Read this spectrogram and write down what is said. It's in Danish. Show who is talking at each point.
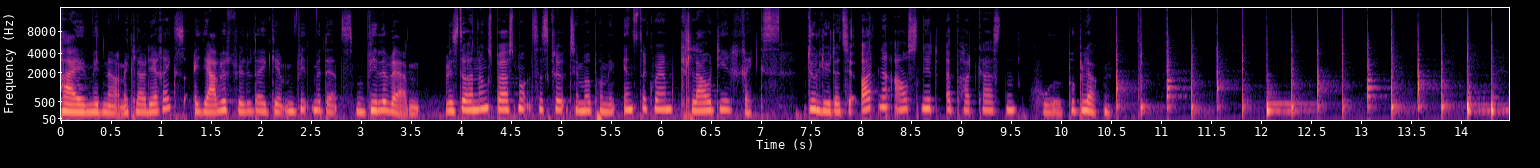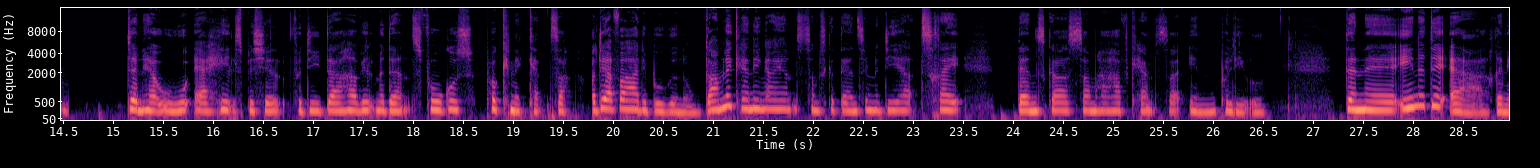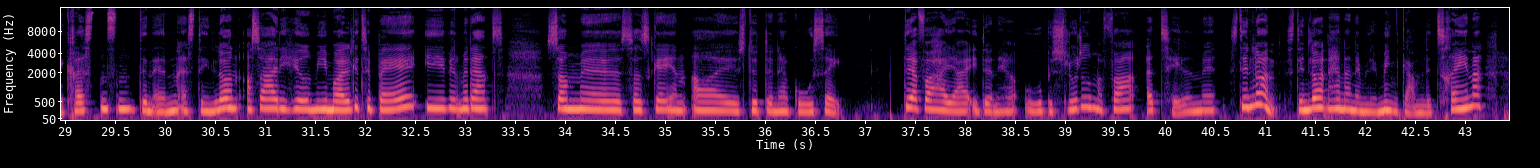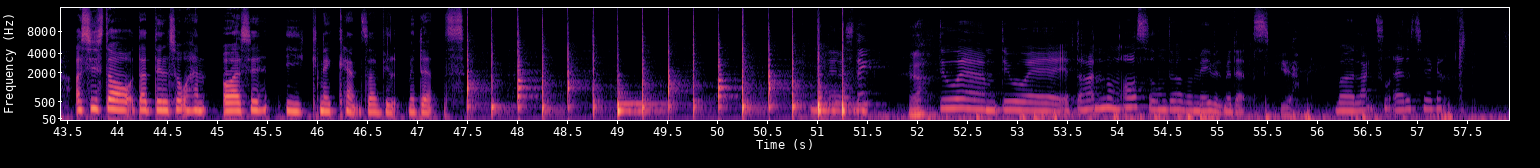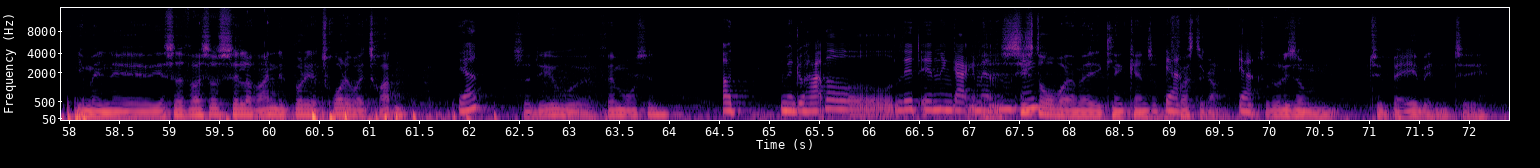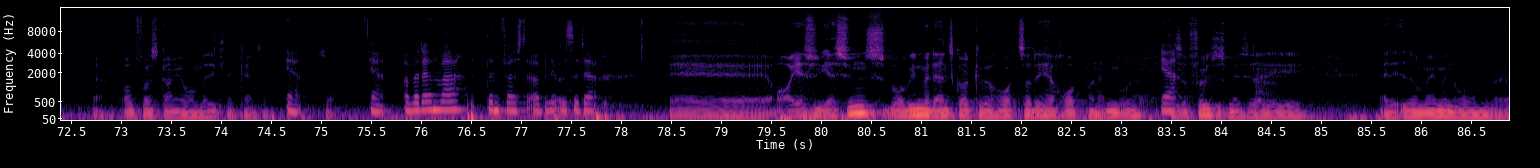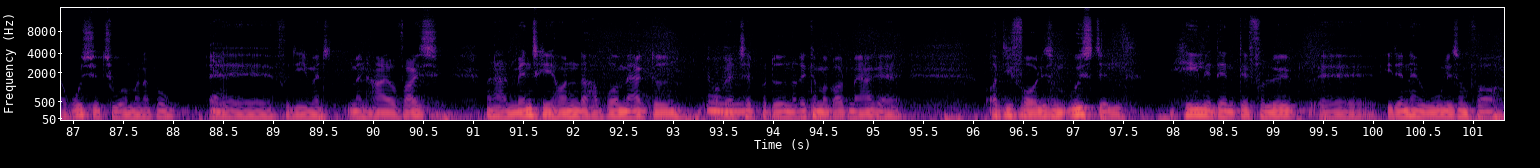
Speaker 1: Hej, mit navn er Claudia Rix, og jeg vil følge dig igennem Vild med Dans Vilde Verden. Hvis du har nogle spørgsmål, så skriv til mig på min Instagram, Claudia Rix. Du lytter til 8. afsnit af podcasten Hoved på Blokken. Den her uge er helt speciel, fordi der har Vild med Dans fokus på knækcancer. Og derfor har de booket nogle gamle kendinger ind, som skal danse med de her tre danskere, som har haft cancer inde på livet. Den øh, ene, det er René Christensen, den anden er Sten Lund, og så har de hævet Mie Molke tilbage i Vild med Dans, som øh, så skal ind og øh, støtte den her gode sag. Derfor har jeg i den her uge besluttet mig for at tale med Sten Lund. Sten Lund, han er nemlig min gamle træner, og sidste år, der deltog han også i Knæk Cancer Vild med Dans. Men Sten,
Speaker 2: Ja.
Speaker 1: du, øh, det er jo øh, efterhånden nogle år siden, du har været med i Vild med Dans.
Speaker 2: Ja.
Speaker 1: Hvor lang tid er det cirka?
Speaker 2: Jamen, øh, jeg sad faktisk også selv og regnede lidt på det. Jeg tror, det var i 13.
Speaker 1: Ja,
Speaker 2: Så det er jo øh, fem år siden.
Speaker 1: men du har været lidt inde en gang imellem,
Speaker 2: Ja, sidste år var jeg med i Clinic Cancer for
Speaker 1: Ja.
Speaker 2: ja. første gang.
Speaker 1: Ja.
Speaker 2: Så det var ligesom tilbagevenden til... Ja, og første gang, jeg var med i Clinic Cancer.
Speaker 1: Ja, og hvordan var den første oplevelse der?
Speaker 2: Øh, og jeg, sy- jeg synes, hvor Vild med Dans godt kan være hårdt, så er det her hårdt på en anden måde.
Speaker 1: Ja.
Speaker 2: Altså følelsesmæssigt er det, er det rusjeture, man er på.
Speaker 1: Ja.
Speaker 2: Øh, fordi man, man har jo faktisk man har et menneske i hånden, der har prøvet at mærke døden, mm. og være
Speaker 1: Mhm.
Speaker 2: tæt på døden, og det kan man godt mærke. Og de får ligesom udstillet hele den, det forløb øh, i den her uge, ligesom for,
